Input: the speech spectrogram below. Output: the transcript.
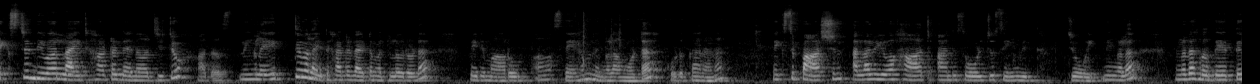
extend your light hearted energy to others നിങ്ങൾ ഏറ്റവും ലൈറ്റ് ഹാർട്ടഡ് ആയിട്ട് മറ്റുള്ളവരോട് പെരുമാറും. ആ സ്നേഹം നിങ്ങൾ അങ്ങോട്ട് കൊടുക്കാനാണ്. Next passion allow your heart and soul to sing with joy നിങ്ങൾ നിങ്ങളുടെ ഹൃദയത്തെ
